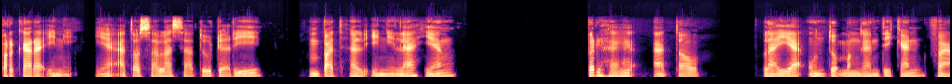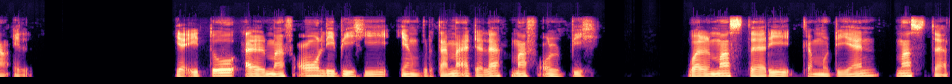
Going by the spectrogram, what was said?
perkara ini ya atau salah satu dari empat hal inilah yang berhak atau layak untuk menggantikan fa'il. Yaitu al-maf'ul bihi. Yang pertama adalah maf'ul bih. Wal masdari kemudian masdar.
